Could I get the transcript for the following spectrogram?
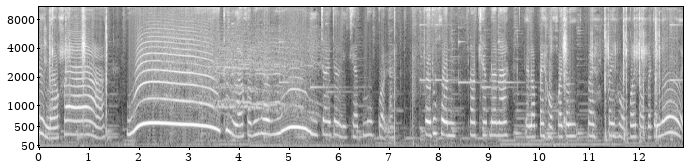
ถึงแล้วค่ะวู้ถึงแล้วค่ะทุกคนวู้ดีใจจังรีแคปรูปก่อนนะ เออทุกคนเราแคปแล้วนะ เดี๋ยวเราไปหอคอยกันไปไปหอคอยต่อไปกันเลย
